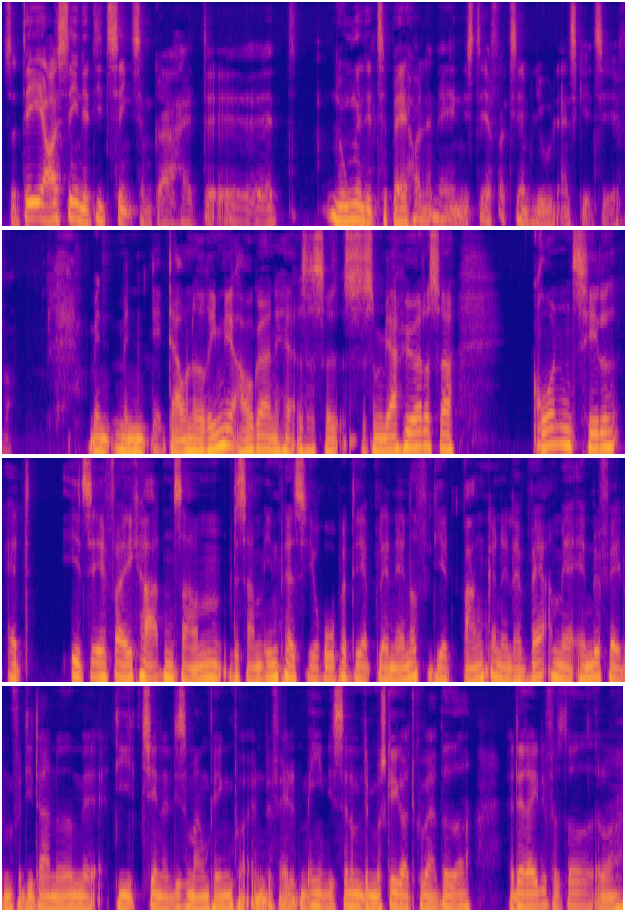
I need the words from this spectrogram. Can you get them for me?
Så det er også en af de ting, som gør, at, øh, at nogle er lidt tilbageholdende med at investere for eksempel i udlandske ETF'er. Men, men der er jo noget rimelig afgørende her. Altså, så, så som jeg hørte, så grunden til, at ETF'er ikke har den samme, det samme indpas i Europa, det er blandt andet fordi, at bankerne lader være med at anbefale dem, fordi der er noget med, at de tjener lige så mange penge på at anbefale dem egentlig, selvom det måske godt kunne være bedre. Er det rigtigt forstået? Eller?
